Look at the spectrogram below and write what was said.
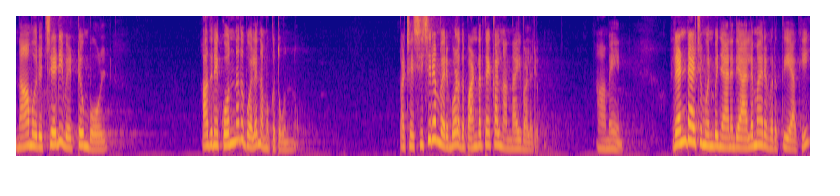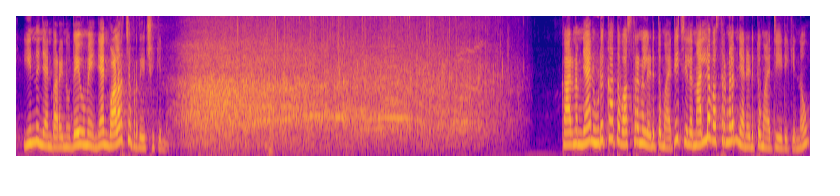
നാം ഒരു ചെടി വെട്ടുമ്പോൾ അതിനെ കൊന്നതുപോലെ നമുക്ക് തോന്നുന്നു. പക്ഷേ ശിശിരം വരുമ്പോൾ അത് പണ്ടത്തേക്കാൾ നന്നായി വളരും. ആമേൻ. രണ്ടാഴ്ച മുൻപ് ഞാൻ എന്റെ അലമാര വൃത്തിയാക്കി ഇന്ന് ഞാൻ പറയുന്നു ദൈവമേ ഞാൻ വളർച്ച പ്രതീക്ഷിക്കുന്നു. കാരണം ഞാൻ ഉടുക്കാത്ത വസ്ത്രങ്ങൾ എടുത്തു മാറ്റി ചില നല്ല വസ്ത്രങ്ങളും ഞാൻ എടുത്തു മാറ്റിയിരിക്കുന്നു.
